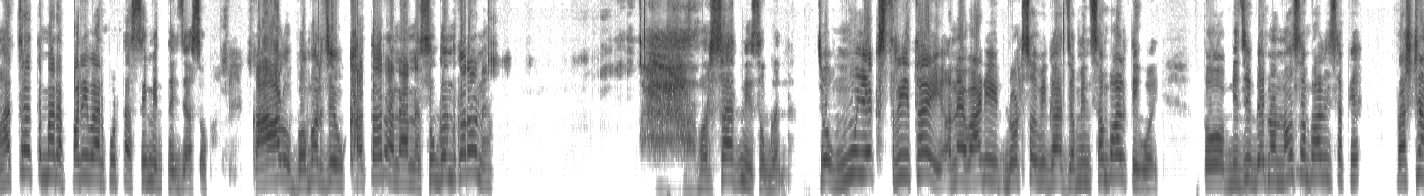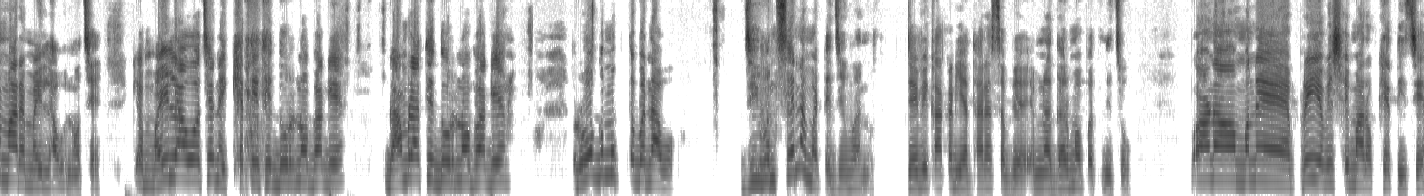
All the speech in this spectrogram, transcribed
માત્ર તમારા પરિવાર પૂરતા સીમિત થઈ જશો. કાળું ભમર જેવું ખાતર અને આને સુગંધ કરો ને. વરસાદની સુગંધ. જો હું એક સ્ત્રી થઈ અને વાડી દોઢસો વીઘા જમીન સંભાળતી હોય, તો બીજી બહેનો ન સંભાળી શકે? પ્રશ્ન મારે મહિલાઓનો છે કે મહિલાઓ છે ને ખેતીથી દૂર ન ભાગે, ગામડાથી દૂર ન ભાગે રોગ મુક્ત બનાવો. જીવન શેના માટે જીવવાનું? જેવી કાકડિયા ધારાસભ્ય, એમના ધર્મપત્ની છું. પણ મને પ્રિય વિષય મારો ખેતી છે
